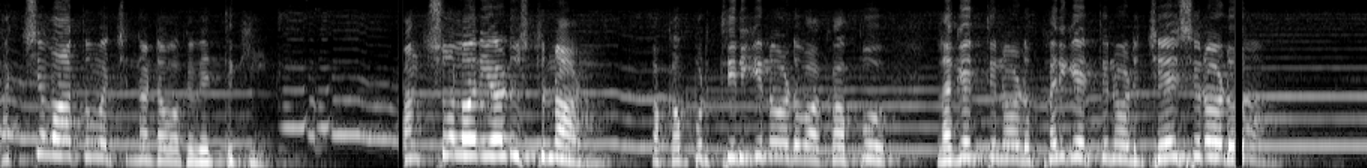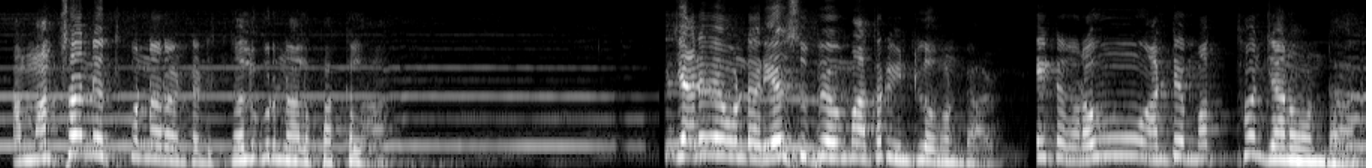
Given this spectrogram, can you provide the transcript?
పశ్చివాతం వచ్చిందంట ఒక వ్యక్తికి. మంచంలో ఏడుస్తున్నాడు. ఒకప్పుడు తిరిగినోడు ఒకప్పుడు లగెత్తినోడు పరిగెత్తినోడు చేసినోడు. ఆ మంచాన్ని ఎత్తుకున్నారంటండి నలుగురు నాలుగు పక్కల. జనమే ఉండారు యేసుప్రేమ మాత్రం ఇంట్లో ఉండాడు. బయట రవ్వు అంటే మొత్తం జనం ఉండాలి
